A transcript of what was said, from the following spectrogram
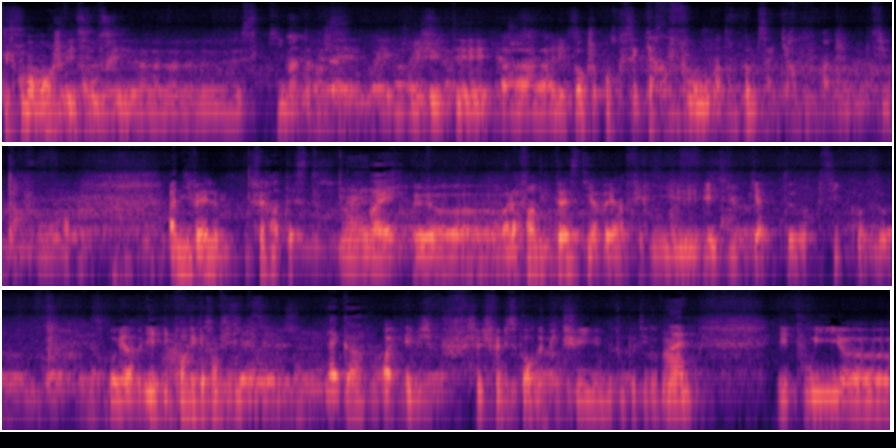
jusqu'au moment où je vais trouver euh, ce qui m'intéresse. Et j'ai été à, l'époque, je pense que c'est Carrefour, un truc comme ça, Carrefour, un truc Carrefour, à Nivelles, faire un test. Ouais. Et euh, à la fin du test, il y avait infirmier, éducateur, psychologue, et, et prof d'éducation physique. D'accord. Ouais, et je, fais du sport depuis que je suis tout petit, tout petit. Et puis, euh,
